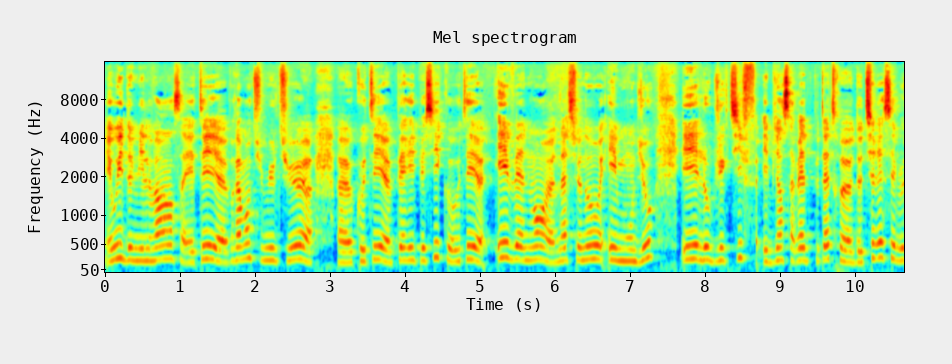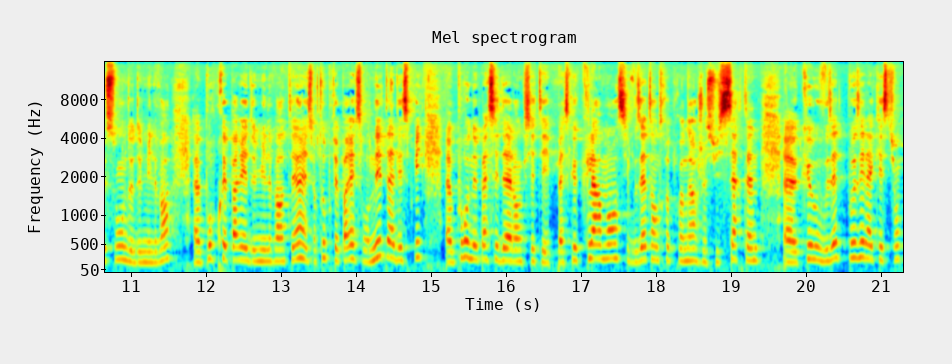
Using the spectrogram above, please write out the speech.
Et oui, 2020, ça a été euh, vraiment tumultueux euh, côté péripéties, côté euh, événements nationaux et mondiaux. Et l'objectif, eh bien, ça va être peut-être de tirer ses leçons de 2020 pour préparer 2021 et surtout préparer son état d'esprit pour ne pas céder à l'anxiété. Parce que clairement, si vous êtes entrepreneur, je suis certaine que vous vous êtes posé la question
